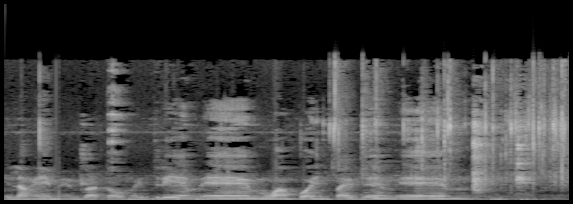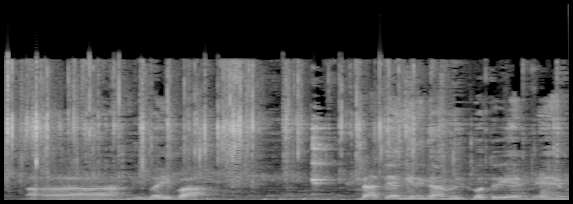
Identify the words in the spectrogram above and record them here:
Ilang mm ba to? May 3 mm, 1.5 mm, uh, iba-iba. Dati ang ginagamit ko 3 mm,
